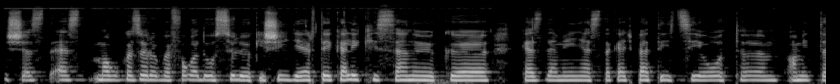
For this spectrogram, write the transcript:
és ezt, ezt maguk az örökbefogadó szülők is így értékelik, hiszen ők kezdeményeztek egy petíciót, amit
